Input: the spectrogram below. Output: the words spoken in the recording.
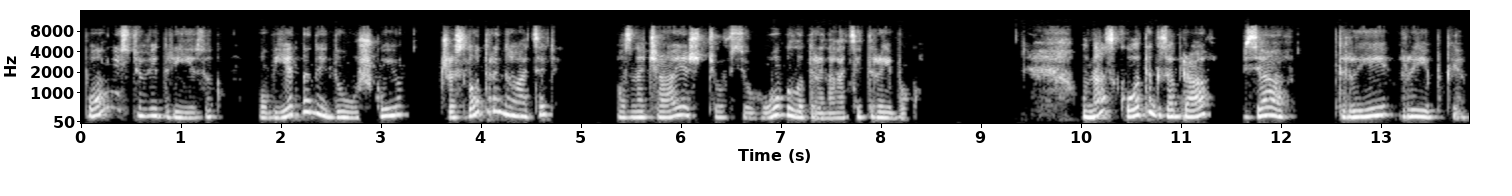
повністю відрізок, об'єднаний дужкою, число 13 означає, що всього було 13 рибок. У нас котик забрав, взяв три рибки.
